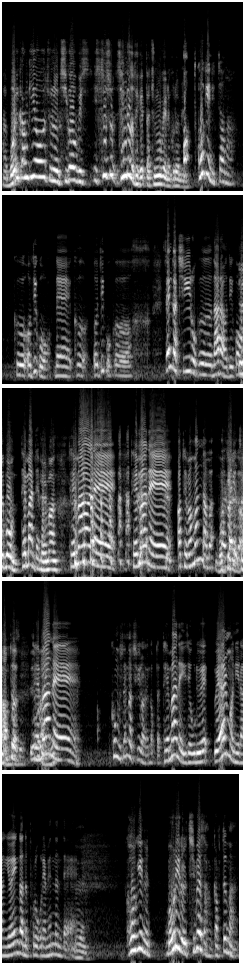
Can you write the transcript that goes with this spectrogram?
아, 머리 감기어주는 직업이 있- 있을 수 생겨도 되겠다 중국에는 그러면. 어 거긴 있잖아 그 어디고 네 그 어디고 그 센가 치히로 그 나라 어디고 일본. 대만 대만 대만. 대만 에 대만에 아 대만 맞나 맞기도 아무튼 대만에 그럼 생각 지휘로 아닌가 보다 대만에 이제 우리 외, 외할머니랑 여행 가는 프로그램 했는데 네. 거기는 머리를 집에서 안 감더만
